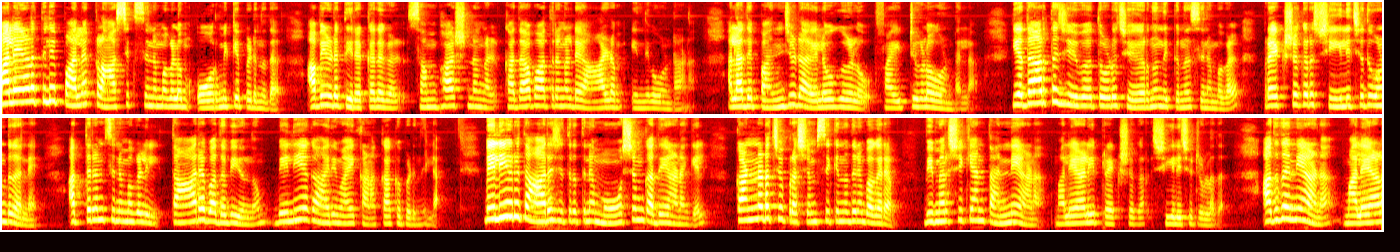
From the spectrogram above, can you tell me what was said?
മലയാളത്തിലെ പല ക്ലാസിക് സിനിമകളും ഓർമ്മിക്കപ്പെടുന്നത് അവയുടെ തിരക്കഥകൾ സംഭാഷണങ്ങൾ കഥാപാത്രങ്ങളുടെ ആഴം എന്നിവ കൊണ്ടാണ്. അല്ലാതെ പഞ്ച് ഡയലോഗുകളോ ഫൈറ്റുകളോ കൊണ്ടല്ല. യഥാർത്ഥ ജീവിതത്തോട് ചേർന്ന് നിൽക്കുന്ന സിനിമകൾ പ്രേക്ഷകർ ശീലിച്ചതുകൊണ്ട് തന്നെ അത്തരം സിനിമകളിൽ താരപദവിയൊന്നും വലിയ കാര്യമായി കണക്കാക്കപ്പെടുന്നില്ല. വലിയൊരു താരചിത്രത്തിന് മോശം കഥയാണെങ്കിൽ കണ്ണടച്ച് പ്രശംസിക്കുന്നതിന് പകരം വിമർശിക്കാൻ തന്നെയാണ് മലയാളി പ്രേക്ഷകർ ശീലിച്ചിട്ടുള്ളത്. അതുതന്നെയാണ് മലയാള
